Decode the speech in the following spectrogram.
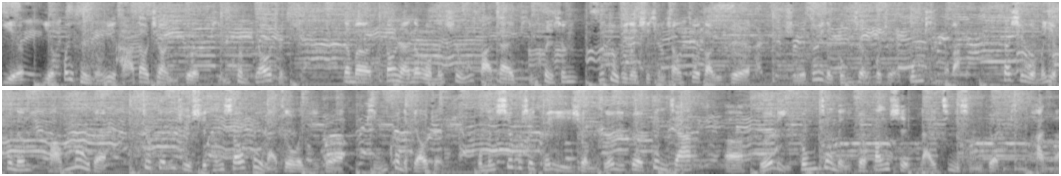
也也会很容易达到这样一个贫困标准。那么当然呢，我们是无法在贫困生资助这件事情上做到一个绝对的公正或者公平的吧。但是我们也不能盲目的。就根据食堂消费来作为一个贫困的标准，我们是不是可以选择一个更加呃合理公正的一个方式来进行一个评判呢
